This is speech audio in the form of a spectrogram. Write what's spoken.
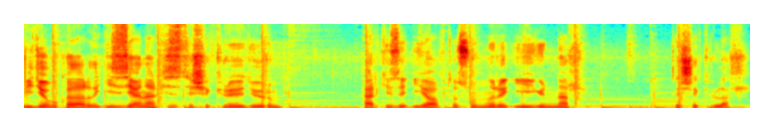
Video bu kadardı. İzleyen herkese teşekkür ediyorum. Herkese iyi hafta sonları, iyi günler. Teşekkürler.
